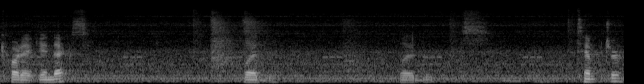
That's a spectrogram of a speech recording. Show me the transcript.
the cardiac index, blood blood temperature,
